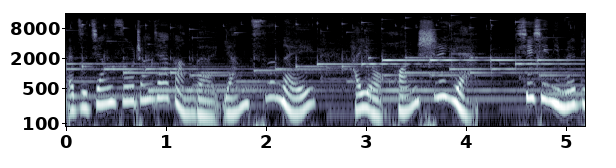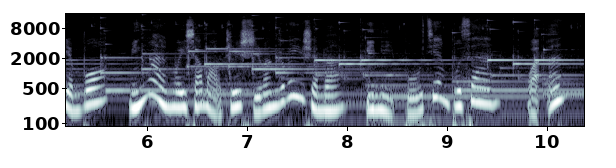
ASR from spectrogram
来自江苏张家港的杨思梅，还有黄诗远，谢谢你们的点播。明晚为小宝之十万个为什么与你不见不散，晚安。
